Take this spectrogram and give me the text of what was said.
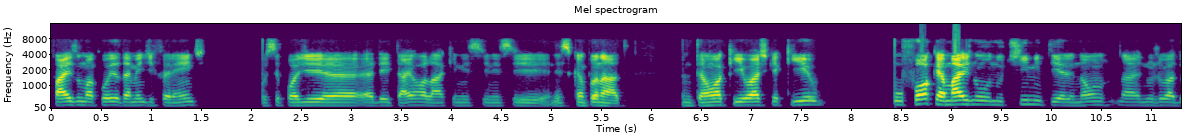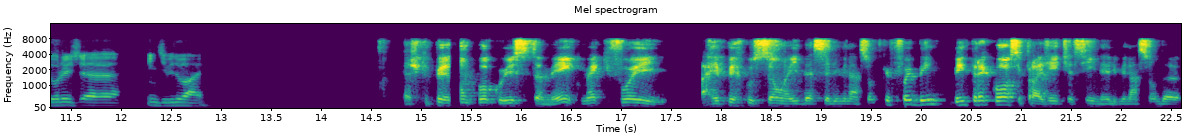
faz uma coisa também diferente, você pode é, deitar e rolar aqui nesse, nesse, nesse campeonato. Então, aqui eu acho que aqui o, o foco é mais no, no time inteiro, não na, nos jogadores é, individuais. Acho que perdeu um pouco isso também. Como é que foi a repercussão aí dessa eliminação, porque foi bem, bem precoce para a gente, assim, né, a eliminação da,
